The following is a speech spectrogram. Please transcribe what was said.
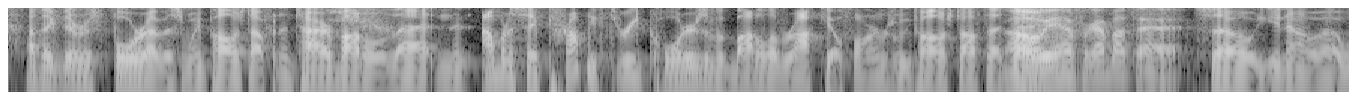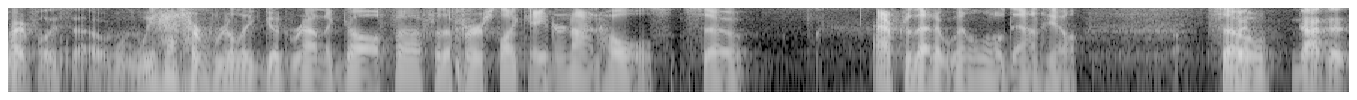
I think there was four of us, and we polished off an entire bottle of that, and then I'm going to say probably three quarters of a bottle of Rock Hill Farms we polished off that day. Oh yeah, I forgot about that. So you know, uh, we, Rightfully so. we had a really good round of golf uh, for the first like eight or nine holes. So after that, it went a little downhill. So But not to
